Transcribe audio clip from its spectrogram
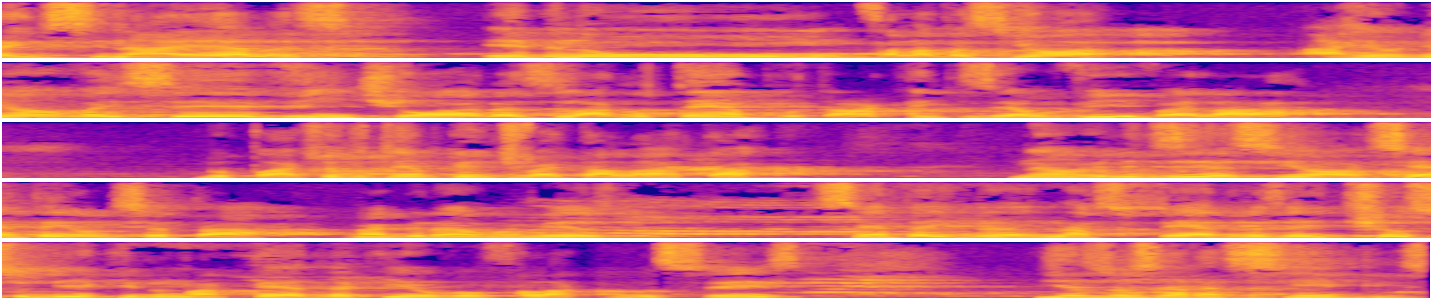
ensinar elas, ele não falava assim: ó, a reunião vai ser 20 horas lá no templo, tá? Quem quiser ouvir, vai lá no pátio do templo que a gente vai estar tá lá, tá? Não, ele dizia assim, ó, senta aí onde você está, na grama mesmo, senta aí nas pedras aí, deixa eu subir aqui numa pedra aqui, eu vou falar com vocês. Jesus era simples.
